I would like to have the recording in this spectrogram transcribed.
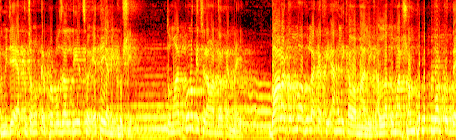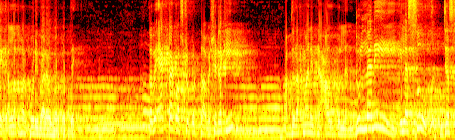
তুমি যে এত চমৎকার প্রপোজাল দিয়েছ, এতেই আমি খুশি। তোমার কোনো কিছুর আমার দরকার নাই। লাকা ফি আহলিকা ওয়া মালিক। আল্লাহ তোমার বরকত দেখ, আল্লাহ তোমার পরিবারেও বরকত দেখ। তবে একটা কষ্ট করতে হবে, সেটা কি? আব্দুর রহমান ইবনে আউফ বললেন, দুল্লানি ইলা just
